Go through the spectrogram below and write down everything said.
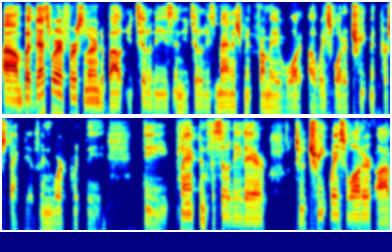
Um, but that's where I first learned about utilities and utilities management from a water, a wastewater treatment perspective and worked with the the plant and facility there to treat wastewater. Uh,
